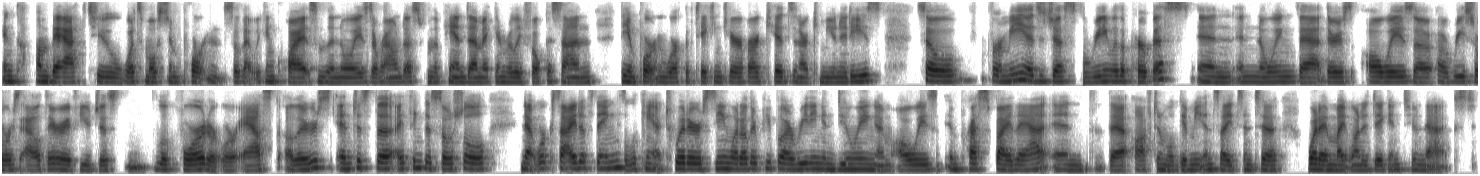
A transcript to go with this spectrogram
and come back to what's most important so that we can quiet some of the noise around us from the pandemic and really focus on the important work of taking care of our kids and our communities so for me, it's just reading with a purpose and, and knowing that there's always a, a resource out there if you just look for it or, or ask others. And just the, I think the social network side of things, looking at Twitter, seeing what other people are reading and doing, I'm always impressed by that. And that often will give me insights into what I might want to dig into next.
